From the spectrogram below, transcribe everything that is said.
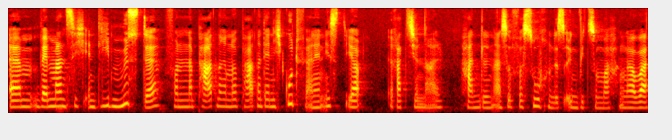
Ähm, wenn man sich entlieben müsste von einer Partnerin oder Partner, der nicht gut für einen ist, ja, rational handeln, also versuchen, das irgendwie zu machen. Aber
